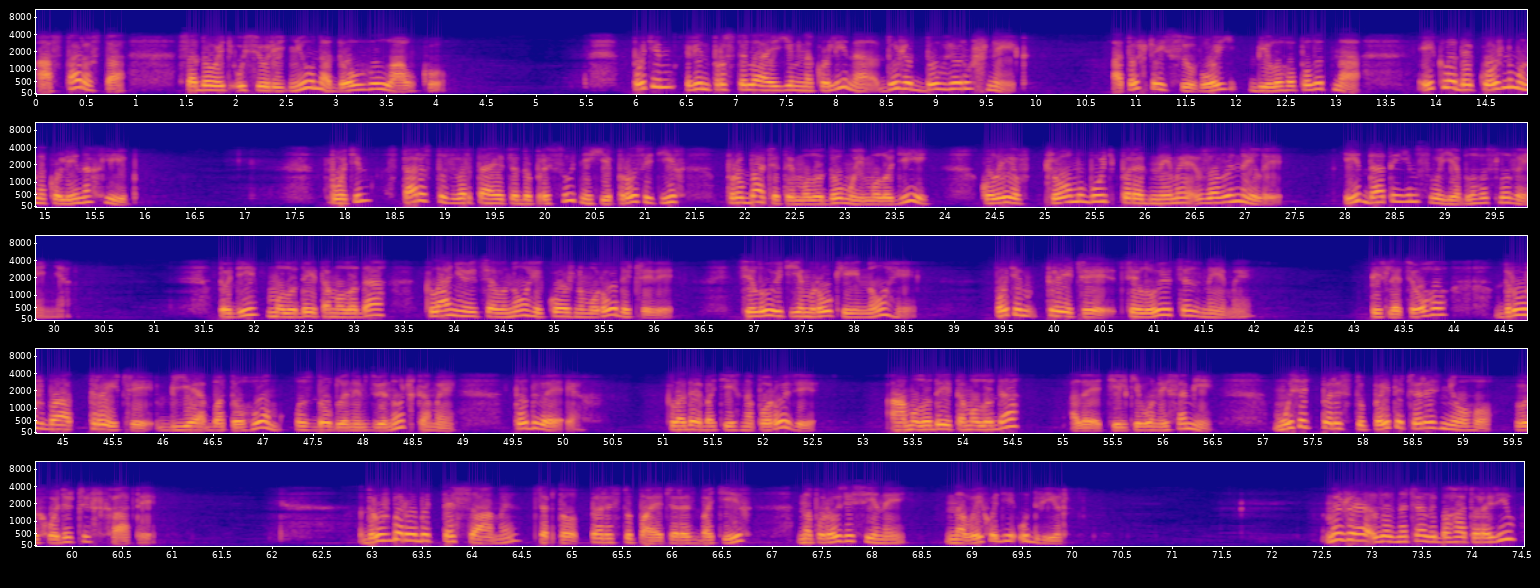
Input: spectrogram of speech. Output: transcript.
а староста садовить усю рідню на довгу лавку. Потім він простилає їм на коліна дуже довгий рушник, а то ще й сувой білого полотна, і кладе кожному на коліна хліб. Потім староста звертається до присутніх і просить їх пробачити молодому і молодій, коли в чому будь перед ними завинили, і дати їм своє благословення. Тоді молодий та молода кланяються в ноги кожному родичеві, цілують їм руки і ноги, потім тричі цілуються з ними. Після цього дружба тричі б'є батогом, оздобленим дзвіночками, по дверях, кладе батіг на порозі, а молодий та молода, але тільки вони самі, мусять переступити через нього, виходячи з хати. Дружба робить те саме, цебто переступає через батіг на порозі сіней, на виході у двір. Ми вже зазначали багато разів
